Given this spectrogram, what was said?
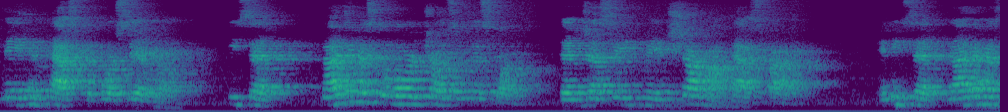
made him pass before Samuel. He said, Neither has the Lord chosen this one. Then Jesse made Shammah pass by. And he said, Neither has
